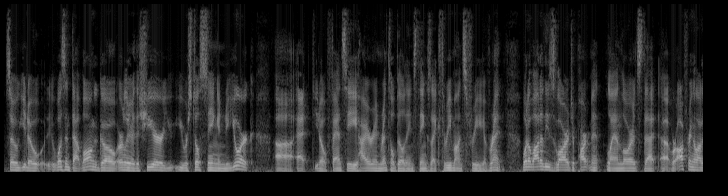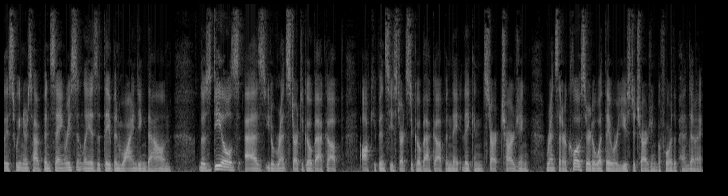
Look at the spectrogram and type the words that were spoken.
So, you know, it wasn't that long ago, earlier this year, you, you were still seeing in New York uh, at you know fancy higher end rental buildings things like three months free of rent. What a lot of these large apartment landlords that uh, were offering a lot of these sweeteners have been saying recently is that they've been winding down those deals as you know rents start to go back up occupancy starts to go back up and they, they can start charging rents that are closer to what they were used to charging before the pandemic.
